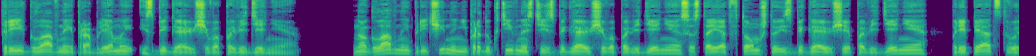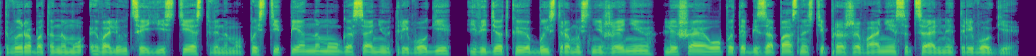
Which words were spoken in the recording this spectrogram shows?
Три главные проблемы избегающего поведения. Но главные причины непродуктивности избегающего поведения состоят в том, что избегающее поведение препятствует выработанному эволюцией естественному, постепенному угасанию тревоги и ведет к ее быстрому снижению, лишая опыта безопасности проживания социальной тревоги.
